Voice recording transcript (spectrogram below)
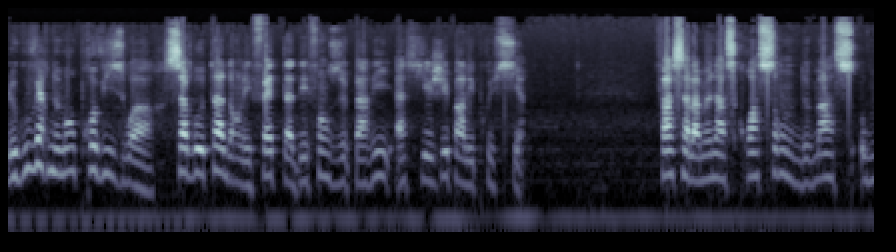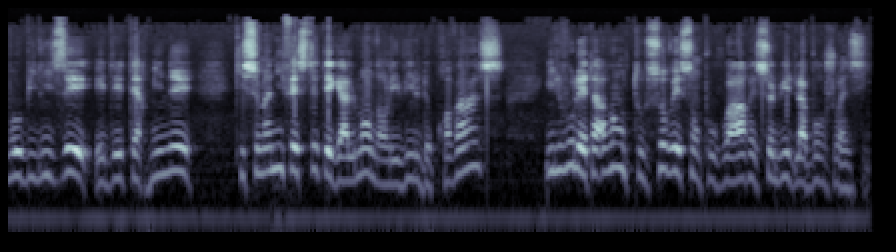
le gouvernement provisoire sabota dans les fêtes la défense de Paris assiégée par les Prussiens. Face à la menace croissante de masses mobilisées et déterminées qui se manifestait également dans les villes de province, il voulait avant tout sauver son pouvoir et celui de la bourgeoisie.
